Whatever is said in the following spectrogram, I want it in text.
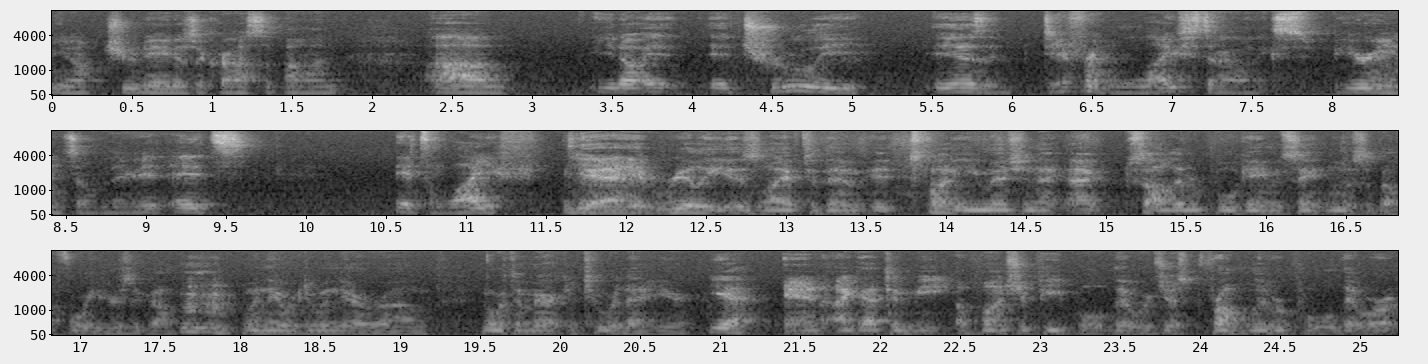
you know, true natives across the pond. Um, you know, it it truly is a different lifestyle and experience over there. It, it's it's life. Yeah, them. it really is life to them. It's funny you mentioned that. I saw a Liverpool game in St. Louis about four years ago Mhm. when they were doing their um, North American tour that year. Yeah. and I got to meet a bunch of people that were just from Liverpool that were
